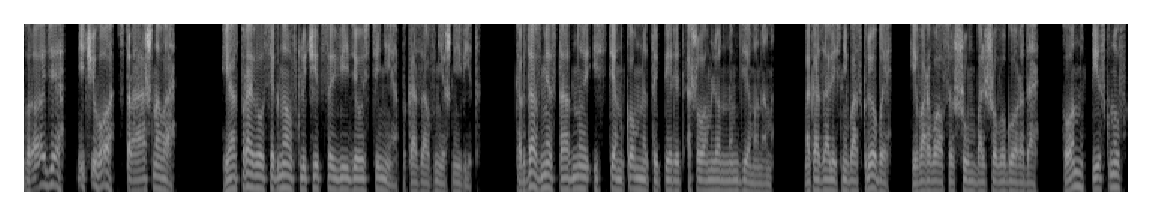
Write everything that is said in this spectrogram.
«Вроде ничего страшного». Я отправил сигнал включиться в видеостене, показав внешний вид. Когда вместо одной из стен комнаты перед ошеломленным демоном оказались небоскребы и ворвался шум большого города, он, пискнув,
